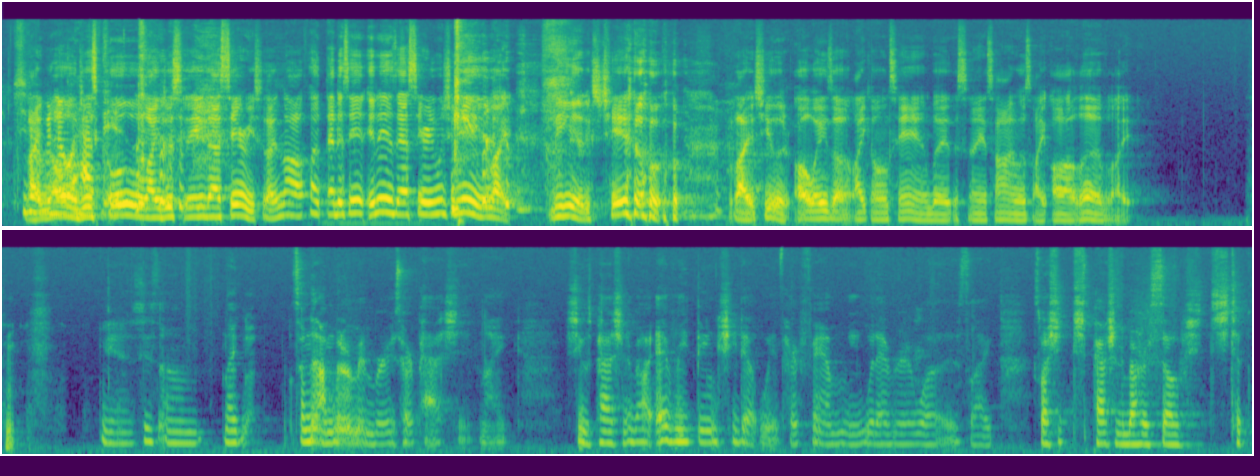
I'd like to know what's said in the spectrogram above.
she like no, just cool. Like, just it ain't that serious. She's like, no, fuck that is it. It is that serious. What you mean? Like, nigga, just chill. like, she was always uh, like on ten, but at the same time, it was like all love. Like, yeah, it's just um like something I'm gonna remember is her passion. Like, she was passionate about everything she dealt with, her family, whatever it was. Like, that's why she, she's passionate about herself. She, she, took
